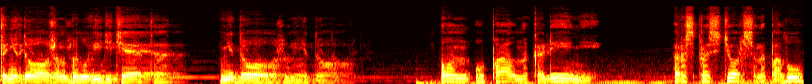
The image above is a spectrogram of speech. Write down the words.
Ты не должен был увидеть это. Не должен, не должен. Он упал на колени, распростерся на полу,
